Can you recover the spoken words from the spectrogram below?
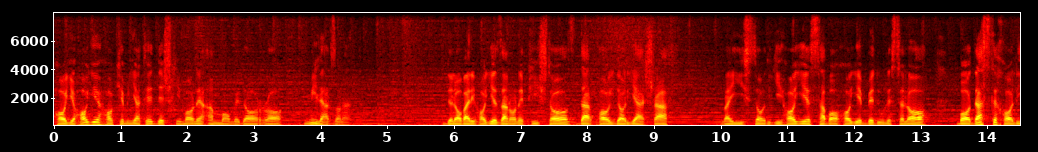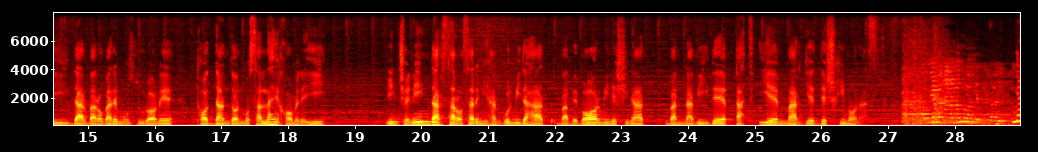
پایه های حاکمیت دشخیمان امامدار را می لرزانند. دلاوری های زنان پیشتاز در پایداری اشرف و ایستادگی های سباهای بدون سلاح با دست خالی در برابر مزدوران تا دندان مسلح خامنه ای این چنین در سراسر میهنگل می دهد و به بار می نشیند و نوید قطعی مرگ دشخیمان است. نه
